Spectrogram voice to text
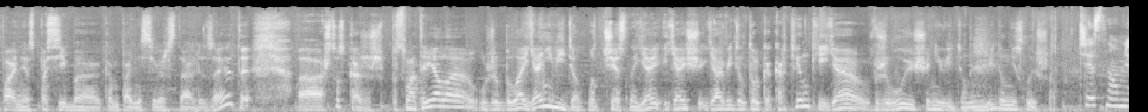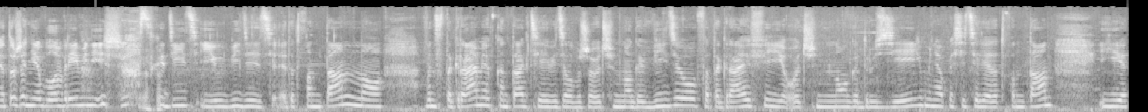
компания. Спасибо компании Северсталь за это. А, что скажешь? Посмотрела, уже была. Я не видел, вот честно. Я, я, еще, я видел только картинки, я вживую еще не видел. Не видел, не слышал. Честно, у меня тоже не было времени еще сходить и увидеть этот фонтан, но в Инстаграме, ВКонтакте я видела уже очень много видео, фотографий, очень много друзей у меня посетили этот фонтан. И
